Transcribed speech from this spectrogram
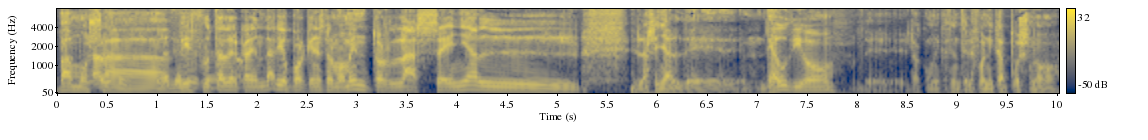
vamos a disfrutar del calendario porque en estos momentos la señal, la señal de, de audio, de la comunicación telefónica, pues no,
